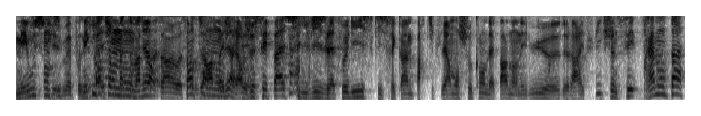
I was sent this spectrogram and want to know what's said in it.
Mais où sont-ils Mais quand on en vient, quand on vient, alors je ne sais pas s'ils visent la police, qui serait quand même particulièrement choquant de la part d'un élu euh, de la République. Je ne sais vraiment pas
